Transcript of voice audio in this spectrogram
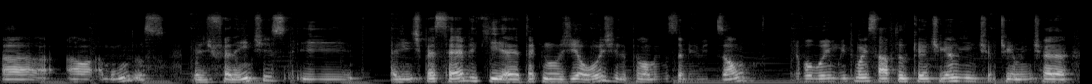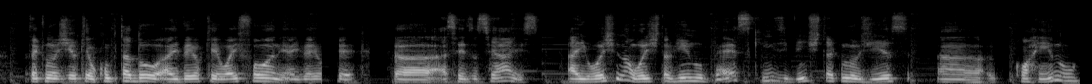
a, a, a mundos diferentes e a gente percebe que a tecnologia hoje, pelo menos na minha visão, evolui muito mais rápido do que antigamente. Antigamente era a tecnologia, que? O computador, aí veio o que? O iPhone, aí veio o que? Uh, as redes sociais. Aí hoje não, hoje está vindo 10, 15, 20 tecnologias uh, correndo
